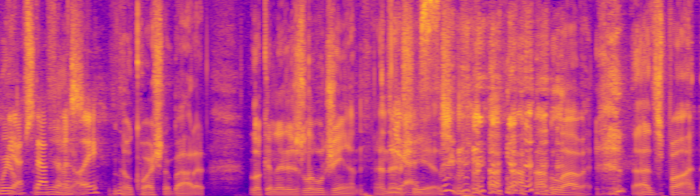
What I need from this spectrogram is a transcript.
We yes, so, yes. definitely. No question about it. Looking at his little Jen, and there she is. I love it. That's fun.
